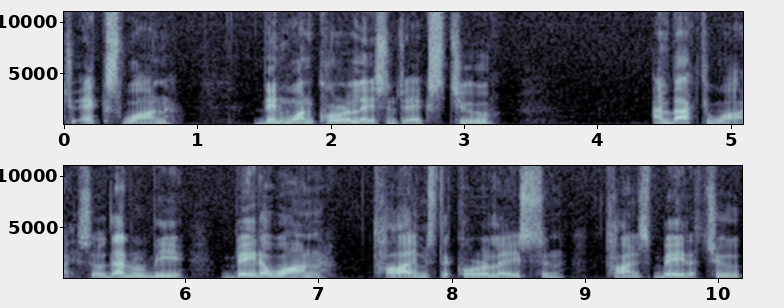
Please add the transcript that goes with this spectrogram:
to x1, then one correlation to x2 and back to y. So that would be beta 1 times the correlation times beta 2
